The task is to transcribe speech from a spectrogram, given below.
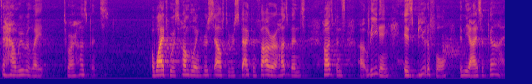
to how we relate to our husbands. A wife who is humbling herself to respect and follow her husband's, husband's uh, leading is beautiful in the eyes of God,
